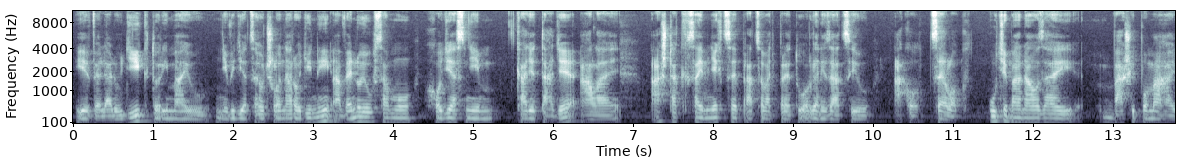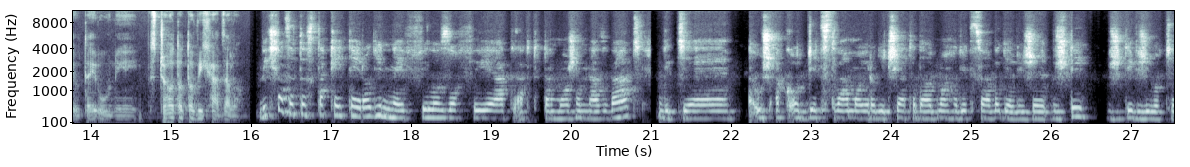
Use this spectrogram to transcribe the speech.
Je veľa ľudí, ktorí majú nevidiaceho člena rodiny a venujú sa mu, chodia s ním kade tade, ale až tak sa im nechce pracovať pre tú organizáciu ako celok. U teba naozaj vaši pomáhajú tej únii. Z čoho toto vychádzalo? Vychádza to z takej tej rodinnej filozofie, ak, ak to tam môžem nazvať, kde už ako od detstva moji rodičia, teda od môjho detstva vedeli, že vždy vždy v živote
